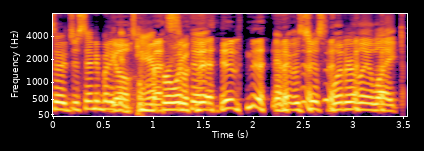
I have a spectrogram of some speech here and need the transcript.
so just anybody Go can tamper mess with, it. it. and it was just literally like,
